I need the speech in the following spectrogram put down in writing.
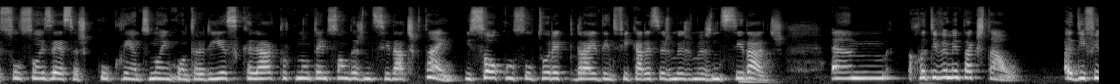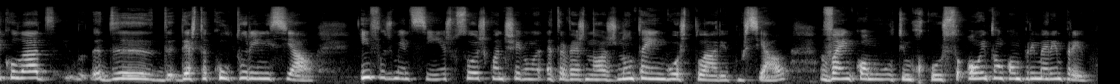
Soluções essas que o cliente não encontraria, se calhar porque não tem noção das necessidades que tem. E só o consultor é que poderá identificar essas mesmas necessidades. Uhum. Um, relativamente à questão, a dificuldade de, de, desta cultura inicial. Infelizmente, sim, as pessoas, quando chegam através de nós, não têm gosto pela área comercial, vêm como último recurso ou então como primeiro emprego.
